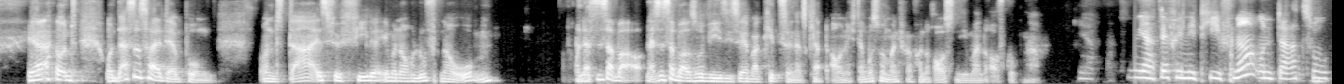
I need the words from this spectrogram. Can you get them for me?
ja, und, und das ist halt der Punkt. Und da ist für viele immer noch Luft nach oben. Und das ist aber, das ist aber so, wie sie selber kitzeln. Das klappt auch nicht. Da muss man manchmal von draußen jemand drauf gucken haben. Ja, ja definitiv. Ne? Und dazu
